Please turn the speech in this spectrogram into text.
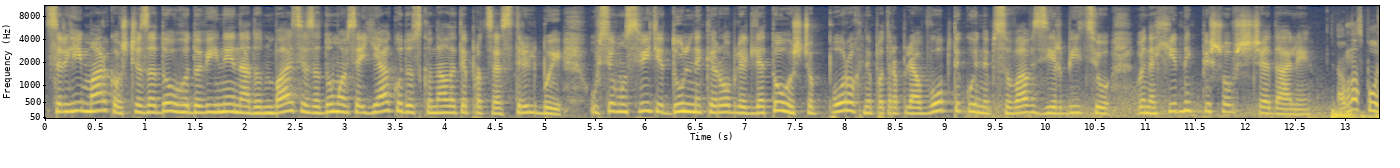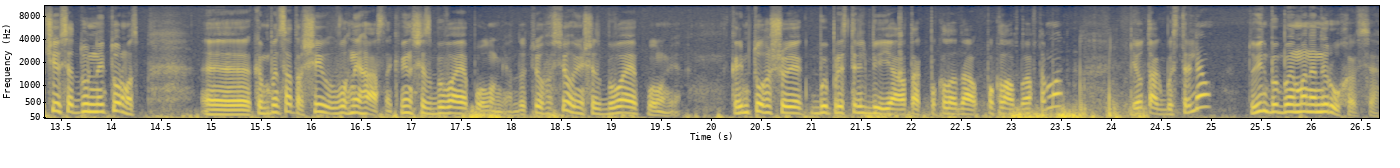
Сергій Марков ще задовго до війни на Донбасі задумався, як удосконалити процес стрільби. У всьому світі дульники роблять для того, щоб порох не потрапляв в оптику і не псував зір бійцю. Винахідник пішов ще далі. А в нас вийшов дульний тормоз, е, компенсатор, ще й вогнегасник. Він ще збиває полум'я. До цього всього він ще збиває полум'я. Крім того, що якби при стрільбі я отак покладав, поклав би автомат і отак би стріляв, то він би в мене не рухався.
